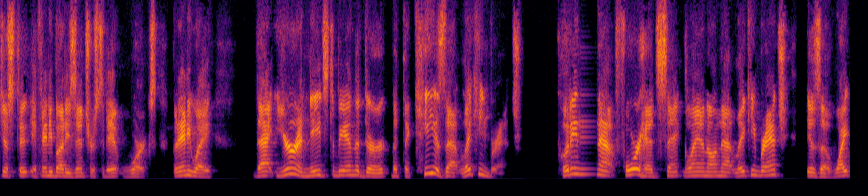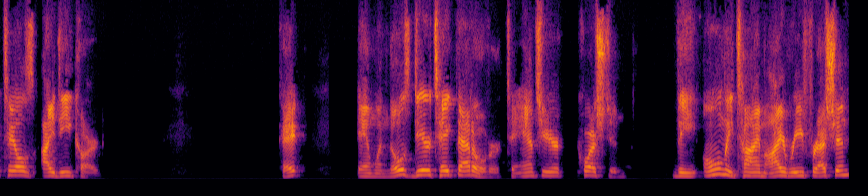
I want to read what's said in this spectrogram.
Just to, if anybody's interested, it works. But anyway, that urine needs to be in the dirt. But the key is that licking branch. Putting that forehead scent gland on that licking branch is a whitetail's ID card. Okay. And when those deer take that over, to answer your question, the only time I refreshen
